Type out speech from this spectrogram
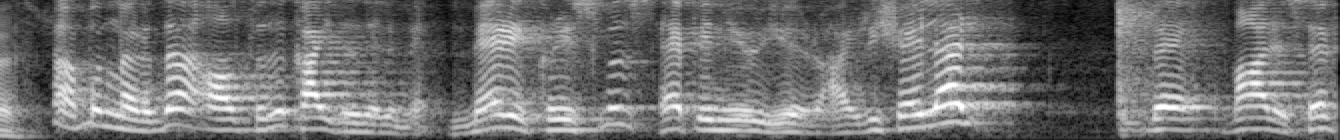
Evet. Ha, bunları da altını kaydedelim. Merry Christmas, Happy New Year ayrı şeyler. Ve maalesef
